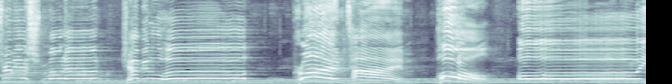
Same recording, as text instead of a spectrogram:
trivia schmoedown champion of the world, prime time, Paul Oyama.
